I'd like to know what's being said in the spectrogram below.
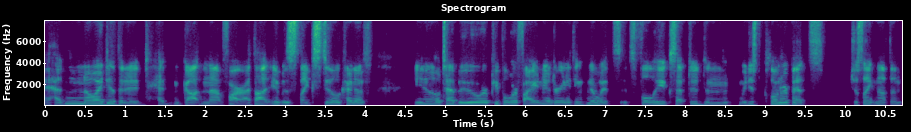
I had no idea that it had gotten that far. I thought it was like still kind of, you know, taboo or people were fighting it or anything. No, it's it's fully accepted and we just clone our pets just like nothing.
